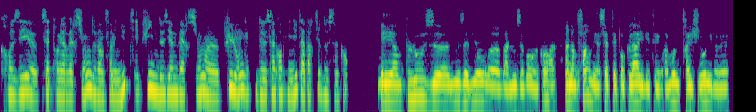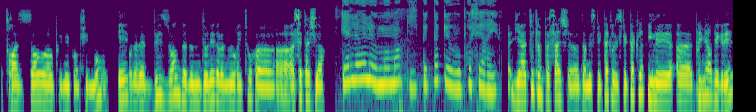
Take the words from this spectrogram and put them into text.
creusé euh, cette première version de 25 minutes et puis une deuxième version euh, plus longue de 50 minutes à partir de 5 ans. Et en plus, nous avions, bah, nous avons encore hein, un enfant, mais à cette époque-là, il était vraiment très jeune. Il avait trois ans au premier confinement. Et on avait besoin de nous donner de la nourriture à cet âge-là. Quel est le moment du spectacle que vous préférez? Il y a tout un passage dans le spectacle. Le spectacle, il est euh, premier degré.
